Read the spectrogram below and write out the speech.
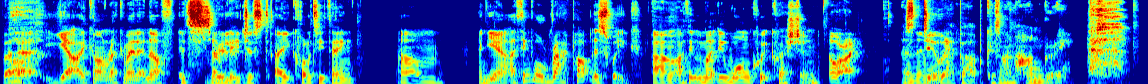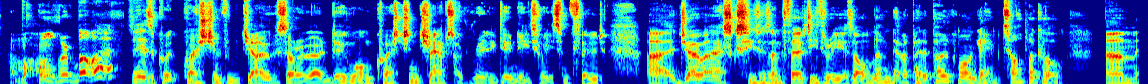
But uh, yeah, I can't recommend it enough. It's So really good. just a quality thing. Um, and yeah, I think we'll wrap up this week. Um, I think we might do one quick question All right, let's and then do we'll it. wrap up because I'm hungry. I'm a hungry boy. So here's a quick question from Joe. Sorry, we're only doing one question, chaps. I really do need to eat some food. Uh, Joe asks, he says, I'm 33 years old and I've never played a Pokemon game. Topical. Um,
